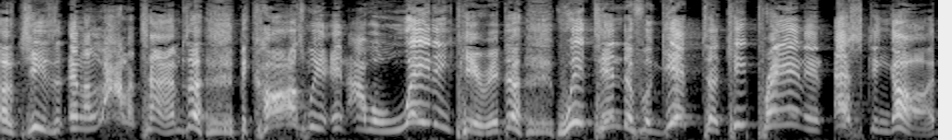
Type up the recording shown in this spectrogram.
of Jesus. And a lot of times, uh, because we're in our waiting period, uh, we tend to forget to keep praying and asking God.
